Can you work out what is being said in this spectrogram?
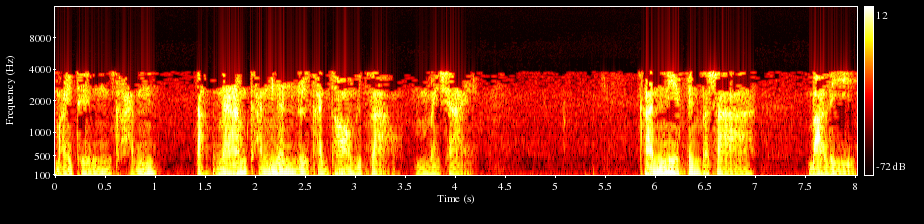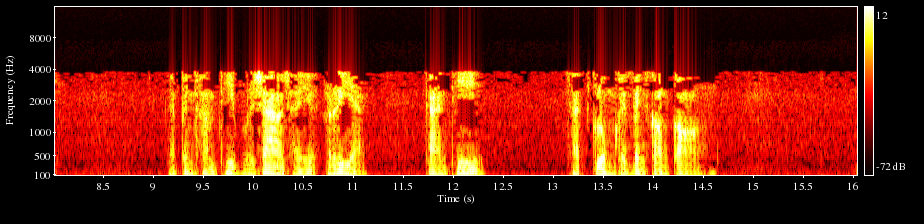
หมายถึงขันตักน้ำขันเงินหรือขันทองหรือเปล่า ไม่ใช่ ขันนี่เป็นภาษาบาลีเป็นคำที่พระเจ้าใช้เรียก การที่จัดกลุ่มกันเป็นกองกองพ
